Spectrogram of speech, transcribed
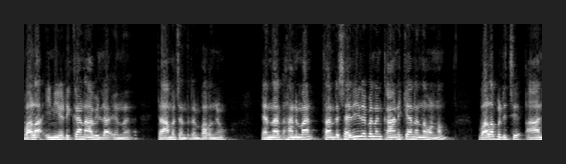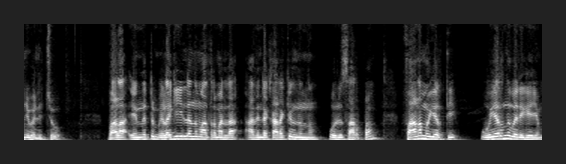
വള ഇനി എടുക്കാനാവില്ല എന്ന് രാമചന്ദ്രൻ പറഞ്ഞു. എന്നാൽ ഹനുമാൻ തന്റെ ശരീരബലം കാണിക്കാനെന്ന വണ്ണം വള പിടിച്ച് ആഞ്ഞു വലിച്ചു. വള എന്നിട്ടും ഇളകിയില്ലെന്ന് മാത്രമല്ല അതിന്റെ കടക്കിൽ നിന്നും ഒരു സർപ്പം ഫണമുയർത്തി ഉയർന്നു വരികയും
